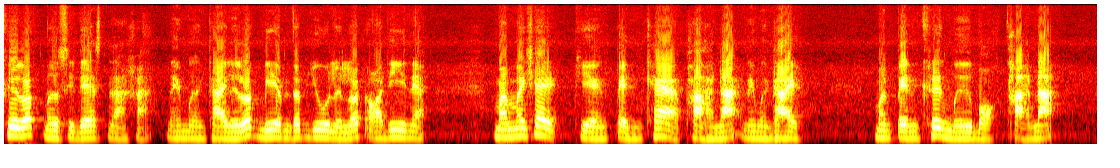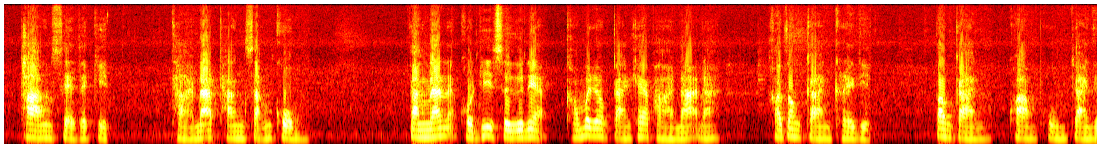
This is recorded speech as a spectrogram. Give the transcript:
คือรถ Mercedes นะคะในเมืองไทยหรือรถ BMW หรือรถ Audi เนี่ย มันไม่ใช่เพียงเป็นแค่พาหนะในเมืองไทย มันเป็นเครื่องมือบอกฐานะทางเศรษฐกิจ ฐานะทางสังคม ดังนั้นคนที่ซื้อเนี่ยเขาไม่ต้องการแค่พาหนะนะ เขาต้องการเครดิต ต้องการความภูมิใจใน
